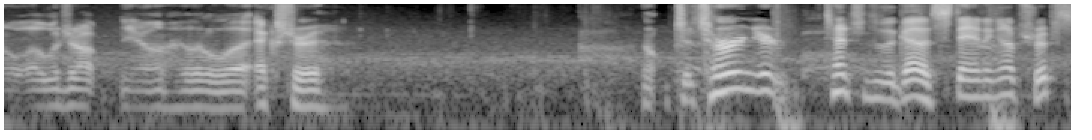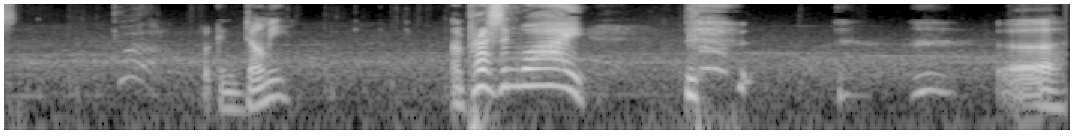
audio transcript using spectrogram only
A little elbow drop. You know, a little uh, extra. No, to turn your attention to the guy that's standing up, Trips. Fucking dummy. I'm pressing Y. uh,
